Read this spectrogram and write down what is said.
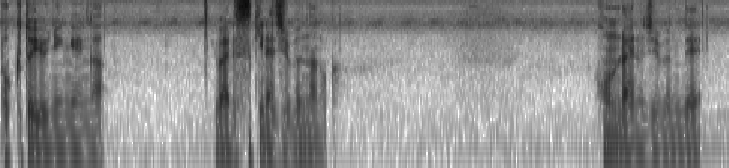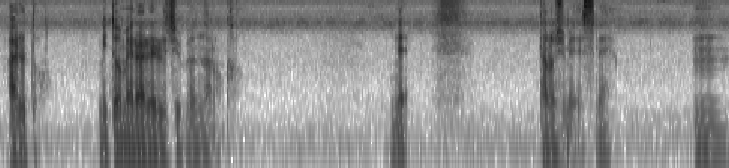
僕という人間がいわゆる好きな自分なのか本来の自分であると認められる自分なのか。ね。楽しみですね。うん。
